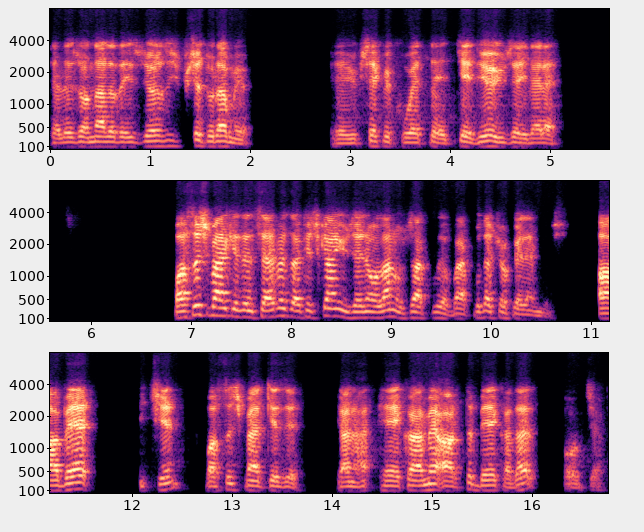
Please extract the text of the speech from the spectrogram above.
televizyonlarda da izliyoruz hiçbir şey duramıyor. E, yüksek bir kuvvetle etki ediyor yüzeylere. Basınç merkezinin serbest akışkan yüzeyine olan uzaklığı. Bak bu da çok önemli. AB için basınç merkezi yani HKM artı B kadar olacak.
